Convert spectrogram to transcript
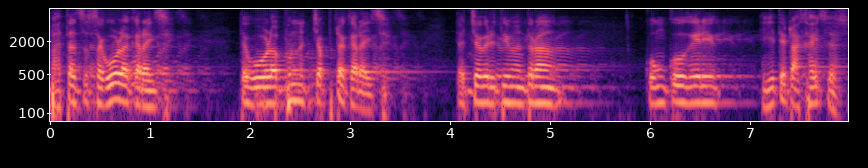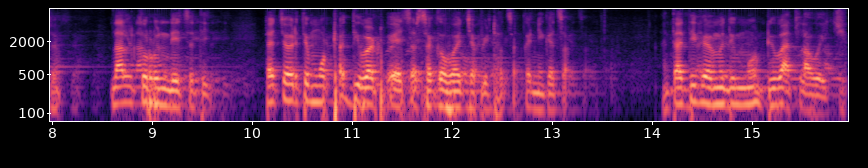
भाताचा असा गोळा करायचा. त्या गोळा पुन्हा चपटा करायचं. त्याच्यावरती मात्र कुंकू वगैरे हे ते टाकायचं असं. लाल करून द्यायचं ते. त्याच्यावरती मोठा दिवा ठेवायचा असा गव्हाच्या पिठाचा कणिकेचा. आणि त्या दिव्यामध्ये मोठी वात लावायची.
